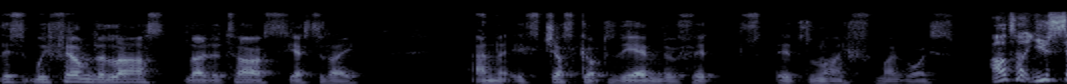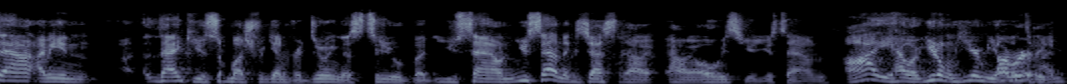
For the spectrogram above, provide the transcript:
this we filmed the last load of tasks yesterday, and it's just got to the end of its its life. My voice. I'll tell you sound. I mean, uh, thank you so much again for doing this too. But you sound you sound exactly how, how I always hear you sound. I, however, you don't hear me Oh, all the time.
